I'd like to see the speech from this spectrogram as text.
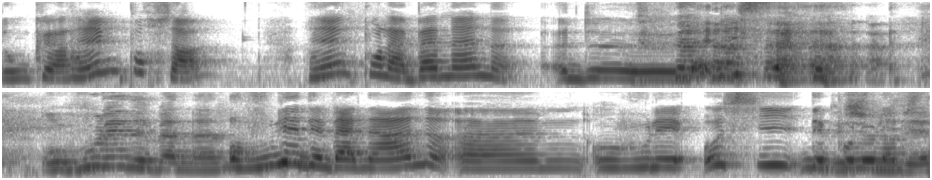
Donc euh, rien que pour ça, rien que pour la banane de d'Alice. On voulait des bananes. On voulait des bananes, euh, on voulait aussi des, Des polos lobster,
